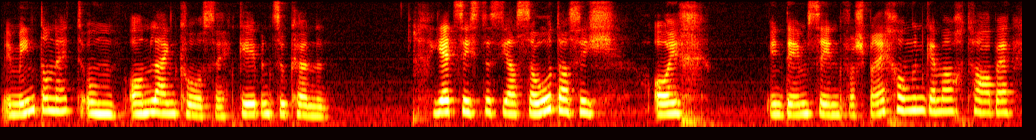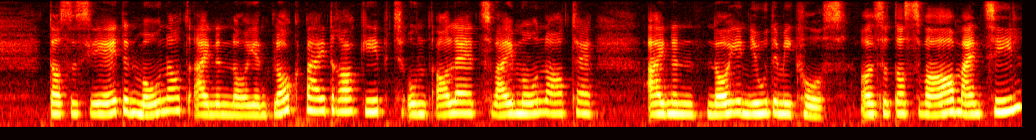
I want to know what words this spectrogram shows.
im Internet, um Online-Kurse geben zu können. Jetzt ist es ja so, dass ich euch in dem Sinn Versprechungen gemacht habe, dass es jeden Monat einen neuen Blogbeitrag gibt und alle zwei Monate einen neuen Udemy-Kurs. Also das war mein Ziel.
